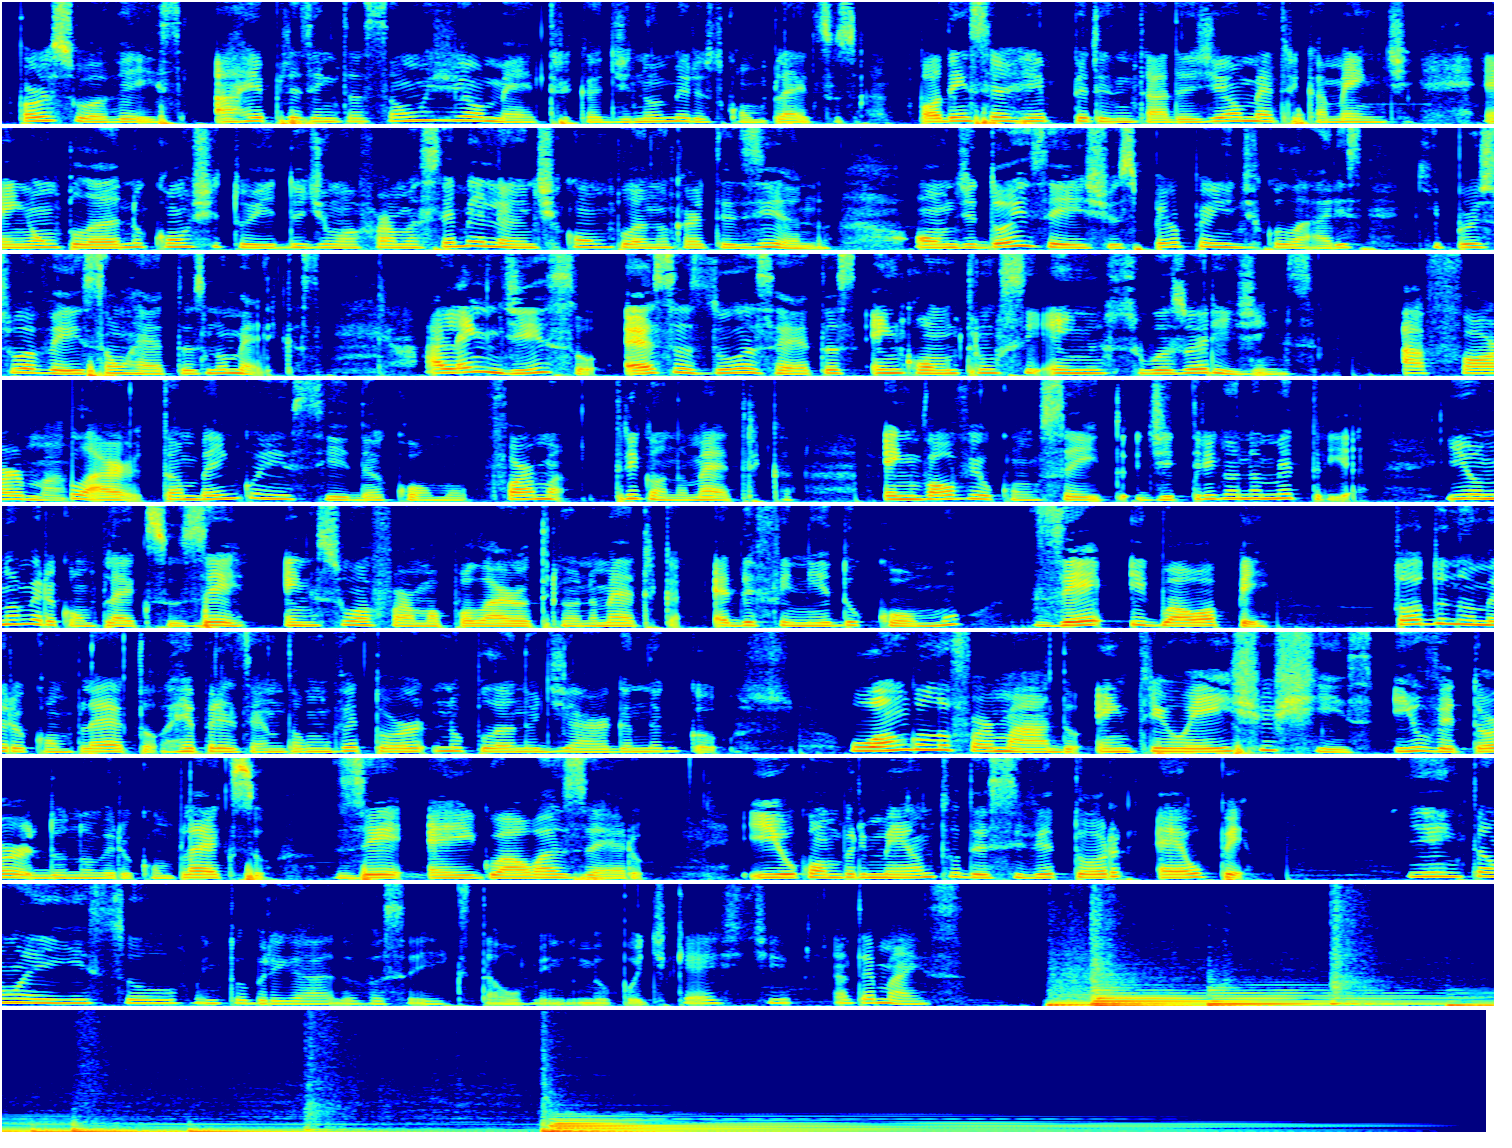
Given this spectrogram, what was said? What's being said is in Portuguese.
Por sua vez, a representação geométrica de números complexos podem ser representadas geometricamente em um plano constituído de uma forma semelhante com um plano cartesiano, onde dois eixos perpendiculares, que por sua vez são retas numéricas. Além disso, essas duas retas encontram-se em suas origens. A forma polar, também conhecida como forma trigonométrica, envolve o conceito de trigonometria e o número complexo z, em sua forma polar ou trigonométrica, é definido como z igual a p. Todo número completo representa um vetor no plano de Argand-Gauss. O ângulo formado entre o eixo x e o vetor do número complexo, z, é igual a zero, e o comprimento desse vetor é o p. E então é isso. Muito obrigada você que está ouvindo meu podcast. Até mais.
